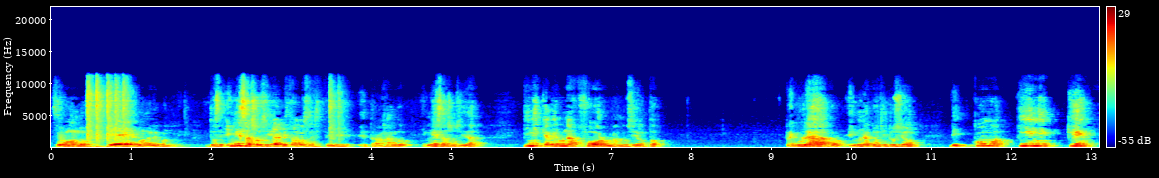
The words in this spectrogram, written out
Segundo, el modelo económico. Entonces, en esa sociedad que estamos este, eh, trabajando, en esa sociedad, tiene que haber una forma, ¿no es cierto?, regulada por, en una constitución de cómo tiene que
